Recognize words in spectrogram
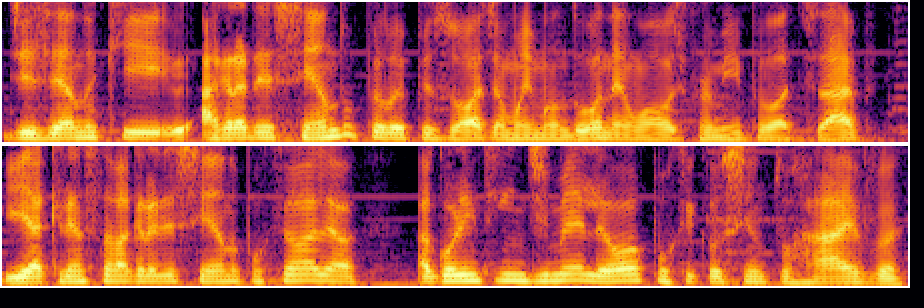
dizendo que, agradecendo pelo episódio, a mãe mandou né, um áudio para mim pelo WhatsApp, e a criança estava agradecendo porque, olha, agora entendi melhor por que, eu sinto raiva.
